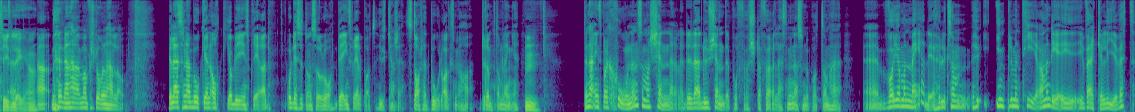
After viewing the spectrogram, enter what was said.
Tydlig, ja. ja den här, man förstår vad den handlar om. Jag läser den här boken och jag blir inspirerad. Och dessutom så då blir jag inspirerad på att just kanske starta ett bolag som jag har drömt om länge. Mm den här inspirationen som man känner, eller det där du kände på första föreläsningen som du pratade om här, eh, vad gör man med det? Hur, liksom, hur implementerar man det i, i verkliga livet?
